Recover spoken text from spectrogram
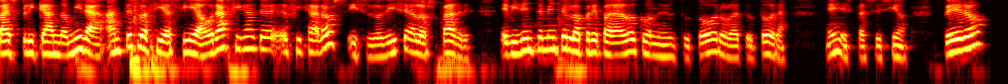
va explicando, mira, antes lo hacía así, ahora fíjate, fijaros y se lo dice a los padres. Evidentemente lo ha preparado con el tutor o la tutora ¿eh? esta sesión, pero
